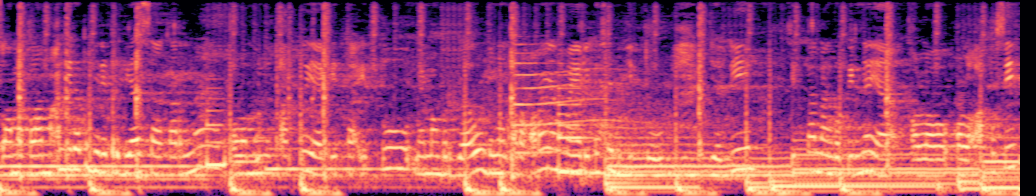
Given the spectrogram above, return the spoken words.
lama kelamaan kita tuh jadi terbiasa karena kalau menurut aku ya kita itu memang bergaul dengan orang-orang yang mayoritasnya begitu. Jadi kita nanggepinnya ya kalau kalau aku sih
